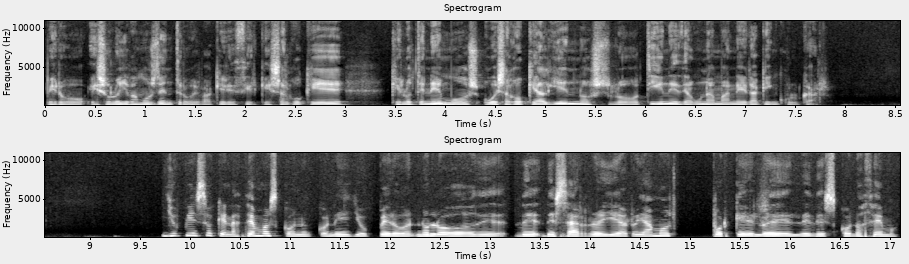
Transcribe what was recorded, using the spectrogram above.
Pero eso lo llevamos dentro, Eva, quiere decir que es algo que, que lo tenemos o es algo que alguien nos lo tiene de alguna manera que inculcar yo pienso que nacemos con, ello, pero no lo desarrollamos porque lo le desconocemos.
